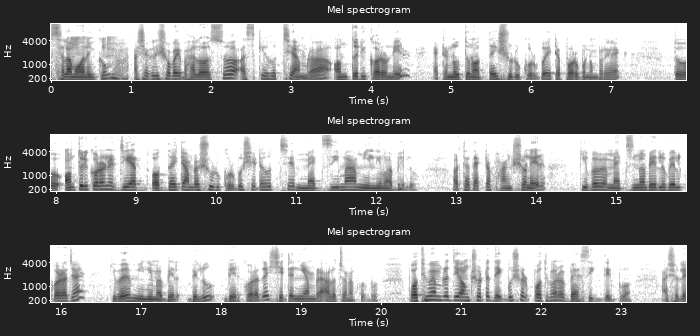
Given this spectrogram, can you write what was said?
আসসালামু আলাইকুম। আশা করি সবাই ভালো আছো। আজকে হচ্ছে আমরা অন্তরীকরণের একটা নতুন অধ্যায় শুরু করব। এটা পর্ব নম্বর এক। তো অন্তরীকরণের যে অধ্যায়টা আমরা শুরু করব, সেটা হচ্ছে ম্যাক্সিমা মিনিমা ভ্যালু। অর্থাৎ একটা ফাংশনের কীভাবে ম্যাক্সিমা ভ্যালু বের করা যায়, কীভাবে মিনিমা ভ্যালু বের করা যায়, সেটা নিয়ে আমরা আলোচনা করব। প্রথমে আমরা যে অংশটা দেখব প্রথমে আমরা বেসিক দেখব। আসলে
